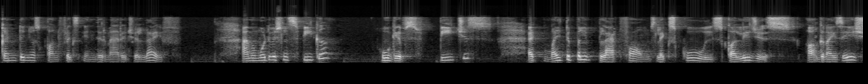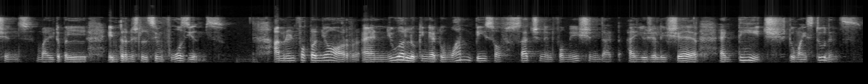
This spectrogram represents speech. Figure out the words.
continuous conflicts in their marital life. I'm a motivational speaker who gives speeches at multiple platforms like schools, colleges, organizations, multiple international symposiums. I'm an infopreneur and you are looking at one piece of such an information that I usually share and teach to my students.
